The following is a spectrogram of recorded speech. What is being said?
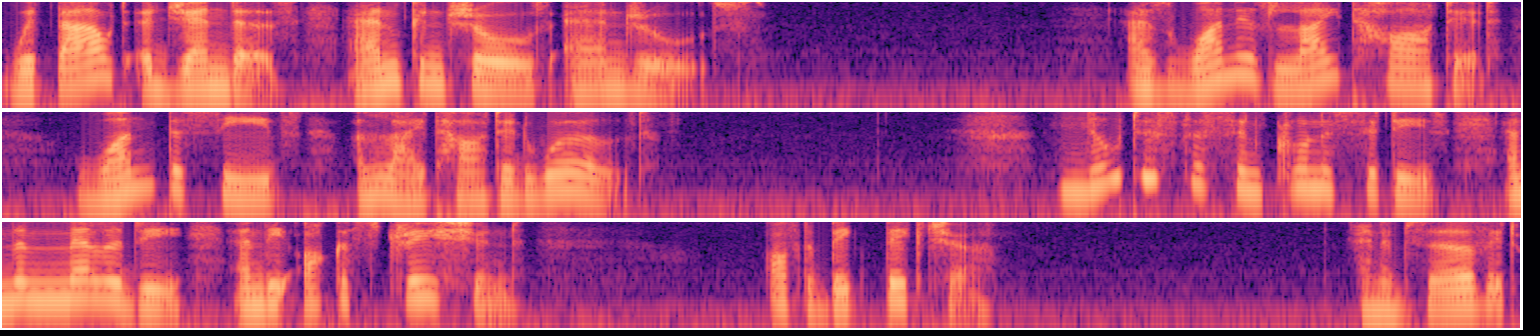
without agendas and controls and rules. As one is light hearted, one perceives a light hearted world. Notice the synchronicities and the melody and the orchestration of the big picture and observe it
